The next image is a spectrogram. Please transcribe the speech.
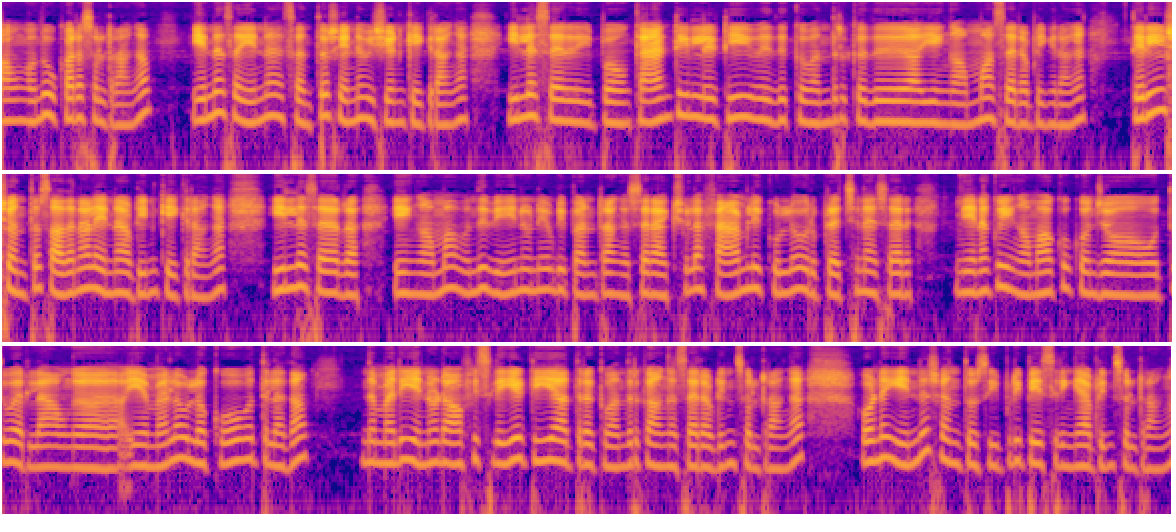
அவங்க வந்து உட்கார சொல்கிறாங்க என்ன சார் என்ன சந்தோஷ் என்ன விஷயம்னு கேட்குறாங்க இல்லை சார் இப்போ கேன்டீனில் டீ இதுக்கு வந்திருக்குது எங்கள் அம்மா சார் அப்படிங்கிறாங்க. தெரியும் சந்தோஷ் அதனால் என்ன? அப்படின்னு கேட்குறாங்க இல்லை சார் எங்கள் அம்மா வந்து வேணும்னே இப்படி பண்ணுறாங்க சார் ஆக்சுவலாக ஃபேமிலிக்குள்ளே ஒரு பிரச்சனை சார் எனக்கும் எங்கள் அம்மாவுக்கும் கொஞ்சம் ஒத்து வரல. அவங்க என் மேலே உள்ள கோவத்தில் தான் இந்த மாதிரி என்னோடய ஆஃபீஸ்லேயே டீ யாத்திரைக்கு வந்திருக்காங்க சார் அப்படின்னு சொல்கிறாங்க உடனே என்ன சந்தோஷ் இப்படி பேசுகிறீங்க அப்படின்னு சொல்கிறாங்க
